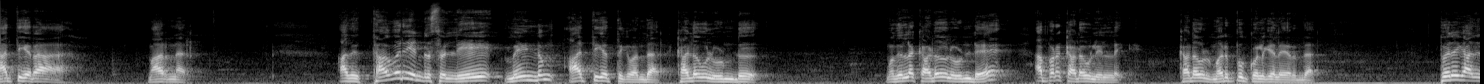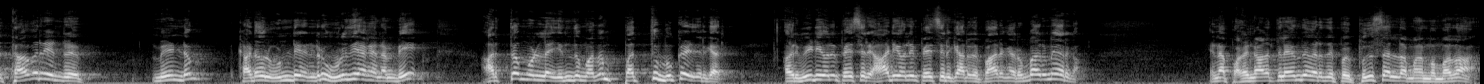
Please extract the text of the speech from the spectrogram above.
நாத்திகராக மாறினார். அது தவறு என்று சொல்லி மீண்டும் ஆத்திகத்துக்கு வந்தார். கடவுள் உண்டு. முதல்ல கடவுள் உண்டு அப்புறம் கடவுள் இல்லை. கடவுள் மறுப்பு கொள்கையில் இருந்தார். பிறகு அது தவறு என்று மீண்டும் கடவுள் உண்டு என்று உறுதியாக நம்பி அர்த்தமுள்ள இந்து மதம் பத்து புக்கு எழுதியிருக்கார். அவர் வீடியோலையும் பேசி ஆடியோலையும் பேசியிருக்கார். அதை பாருங்கள் ரொம்ப அருமையாக இருக்கும். ஏன்னா பழங்காலத்திலேருந்து வருது இப்போ புதுசல்ல ம ம- மதம்.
